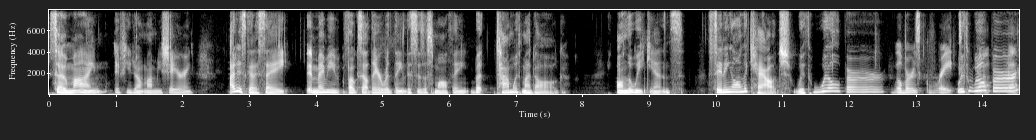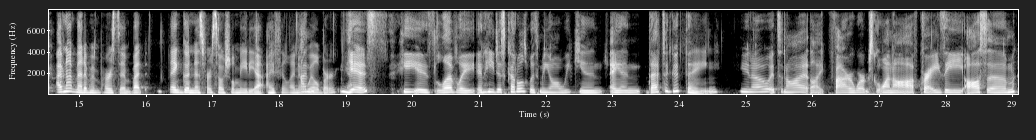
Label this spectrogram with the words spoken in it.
So, mine, if you don't mind me sharing, I just got to say, and maybe folks out there would think this is a small thing, but time with my dog on the weekends, sitting on the couch with Wilbur. Wilbur is great. With Wilbur. Yeah, yeah. I've not met him in person, but thank goodness for social media. I feel I know I'm, Wilbur. Yes, he is lovely. And he just cuddles with me all weekend. And that's a good thing. You know, it's not like fireworks going off, crazy, awesome,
